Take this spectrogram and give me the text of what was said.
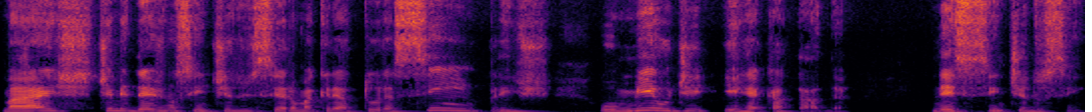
mas timidez no sentido de ser uma criatura simples, humilde e recatada. Nesse sentido, sim.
